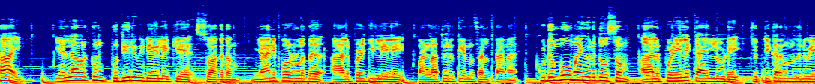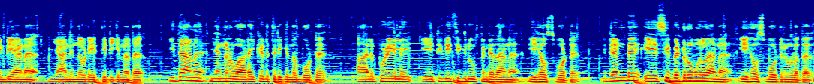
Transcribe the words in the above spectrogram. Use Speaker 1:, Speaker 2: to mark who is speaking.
Speaker 1: Hi. എല്ലാവർക്കും പുതിയൊരു വീഡിയോയിലേക്ക് സ്വാഗതം. ഞാനിപ്പോൾ ഉള്ളത് ആലപ്പുഴ ജില്ലയിലെ പള്ളാത്തുരുത്തി എന്ന സ്ഥലത്താണ്. കുടുംബവുമായി ഒരു ദിവസം ആലപ്പുഴയിലെ കായലിലൂടെ ചുറ്റിക്കറങ്ങുന്നതിന് വേണ്ടിയാണ് ഞാൻ ഇന്നിവിടെ എത്തിയിരിക്കുന്നത്. ഇതാണ് ഞങ്ങൾ വാടകയ്ക്കെടുത്തിരിക്കുന്ന ബോട്ട്. ആലപ്പുഴയിലെ എ ടി ഡി സി ഗ്രൂപ്പിന്റെതാണ് ഈ ഹൗസ് ബോട്ട്. രണ്ട് എ സി ബെഡ്റൂമുകളാണ് ഈ ഹൗസ് ബോട്ടിനുള്ളത്.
